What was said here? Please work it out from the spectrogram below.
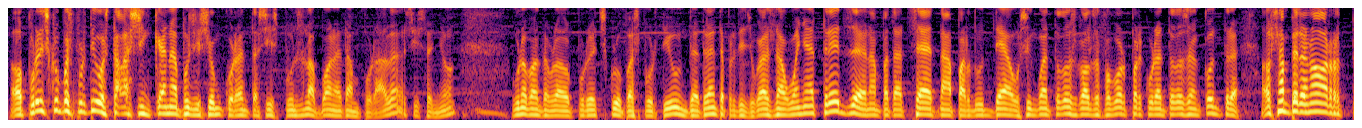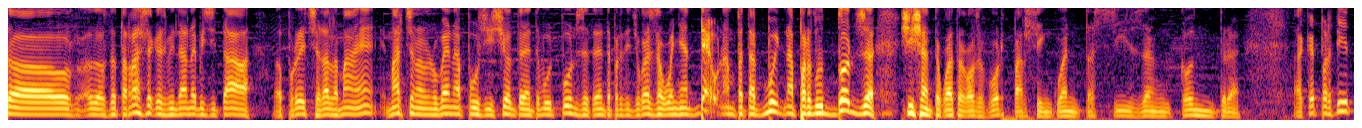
El Porreig Club Esportiu està a la cinquena posició amb 46 punts, una bona temporada, sí senyor. Una bona temporada del Porreig Club Esportiu, de 30 partits jugats n'ha guanyat 13, n'ha empatat 7, n'ha perdut 10, 52 gols a favor per 42 en contra. El Sant Pere Nord, el, els de Terrassa que es vindran a visitar el Porreig serà demà, eh? marxen a la novena posició amb 38 punts, de 30 partits jugats n'ha guanyat 10, n'ha empatat 8, n'ha perdut 12, 64 gols a favor per 56 en contra. Aquest partit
